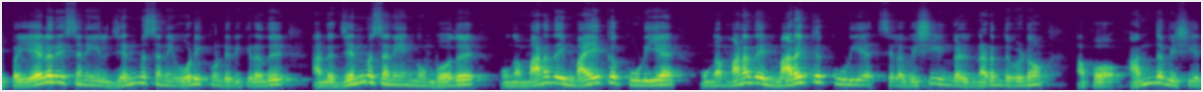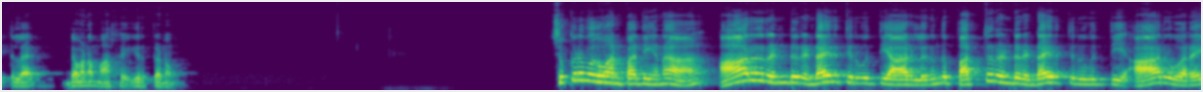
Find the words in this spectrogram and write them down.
இப்போ ஏழரை சனியில் ஜென்ம சனி ஓடிக்கொண்டிருக்கிறது. அந்த ஜென்ம சனியங்கும் போது உங்கள் மனதை மயக்கக்கூடிய உங்கள் மனதை மறைக்கக்கூடிய சில விஷயங்கள் நடந்துவிடும். அப்போது அந்த விஷயத்தில் கவனமாக இருக்கணும். சுக்கர பகவான் பார்த்தீங்கன்னா ஆறு ரெண்டு ரெண்டாயிரத்தி இருபத்தி ஆறிலிருந்து பத்து ரெண்டு ரெண்டாயிரத்தி இருபத்தி ஆறு வரை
